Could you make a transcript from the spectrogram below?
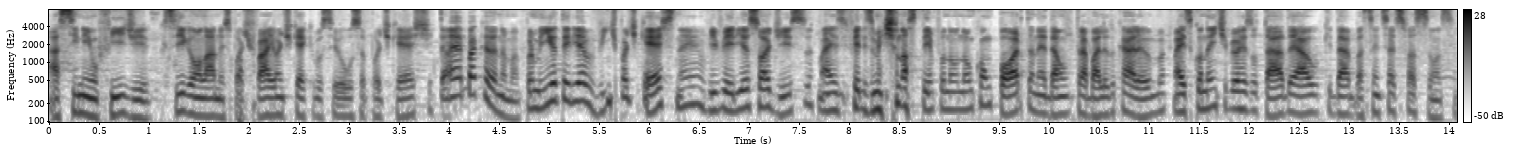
Assinem o feed, sigam lá no Spotify, onde quer que você ouça podcast. Então, é bacana, mano. Por mim, eu teria 20 podcasts, né? Viveria só disso. Mas, infelizmente, o nosso tempo não, não comporta, né? Dá um trabalho do caramba. Mas quando a gente vê o resultado, é algo que dá bastante satisfação, assim.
